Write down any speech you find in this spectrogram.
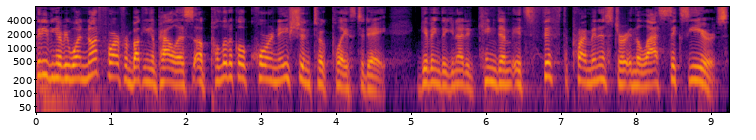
Good evening, everyone. Not far from Buckingham Palace, a political coronation took place today, giving the United Kingdom its fifth prime minister in the last six years,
